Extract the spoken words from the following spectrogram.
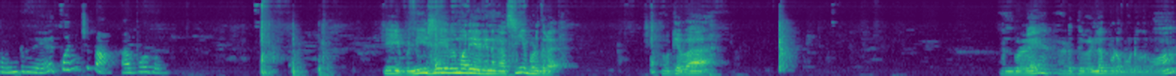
கொன்று அவனை கொஞ்சமா போதும். ஏய் இப்போ நீ செய்கிறது மாதிரி இருக்கு. எனக்கு அசிங்கப்படுத்துகிற ஓகேவா? நண்பர்களே அடுத்து வெள்ளைப்பூடை போட்டுக்குருவோம்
